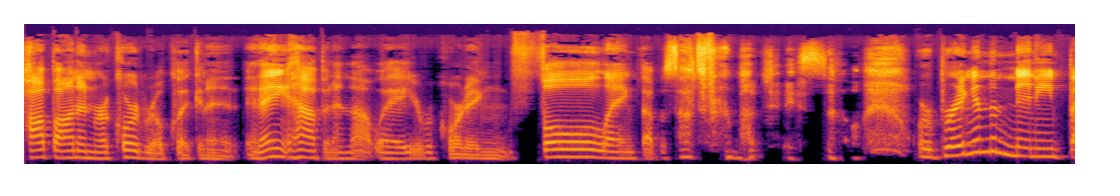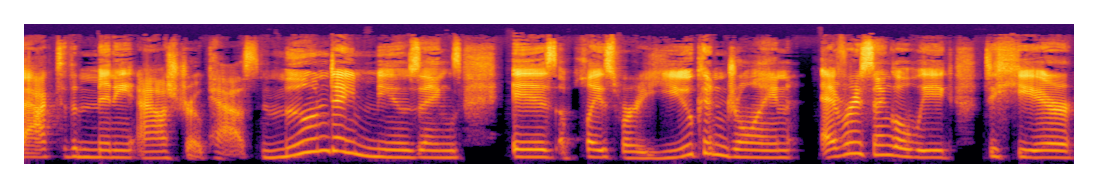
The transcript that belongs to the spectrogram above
hop on and record real quick. And it, it ain't happening that way. You're recording full length episodes for Monday. So we're bringing the mini back to the mini Astrocast. Moonday Musings is a place where you can join every single week to hear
